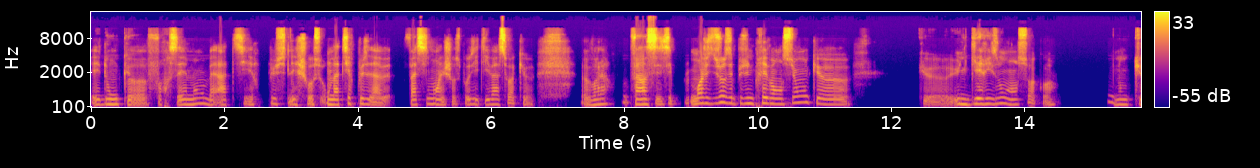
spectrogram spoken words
Et donc, euh, forcément, ben, attire plus les choses. On attire plus euh, facilement les choses positives à soi que euh, voilà. Enfin, c'est, moi, je dis toujours, c'est plus une prévention que que une guérison en soi, quoi. Donc,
